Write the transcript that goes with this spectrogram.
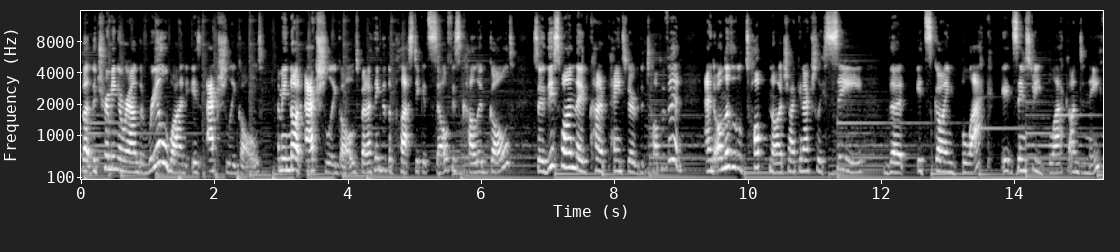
but the trimming around the real one is actually gold. I mean, not actually gold, but I think that the plastic itself is colored gold. So this one, they've kind of painted over the top of it, and on the little top notch, I can actually see that it's going black. It seems to be black underneath.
